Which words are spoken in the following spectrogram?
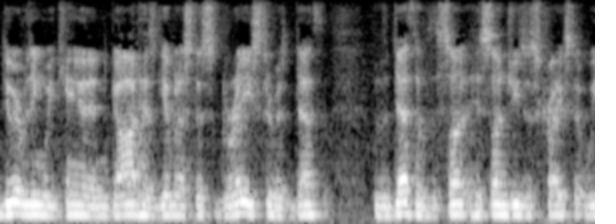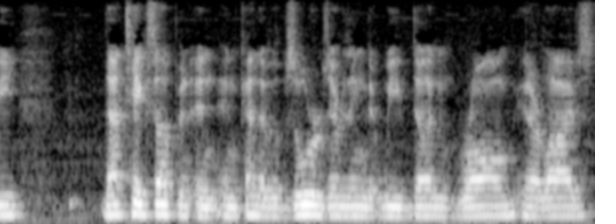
do everything we can, and God has given us this grace through His death the death of the son, his son Jesus Christ, that we that takes up and, and, and kind of absorbs everything that we've done wrong in our lives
